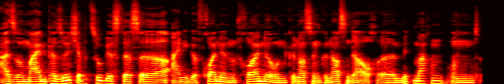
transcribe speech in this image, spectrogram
Also mein persönlicher Bezug ist, dass äh, einige Freundinnen und Freunde und Genossinnen und Genossen da auch äh, mitmachen und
